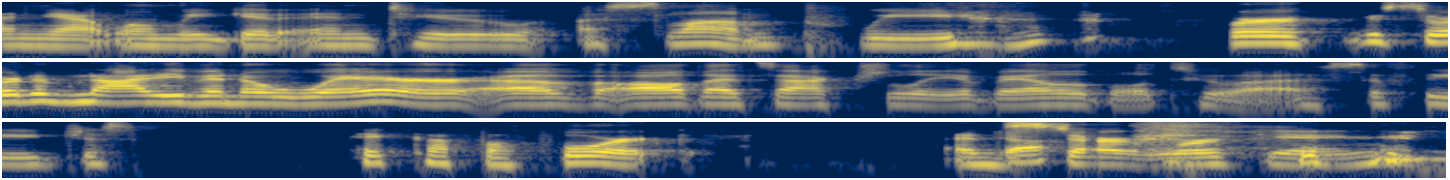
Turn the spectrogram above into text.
and yet when we get into a slump, we we're sort of not even aware of all that's actually available to us. If we just pick up a fork and yeah. start working,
